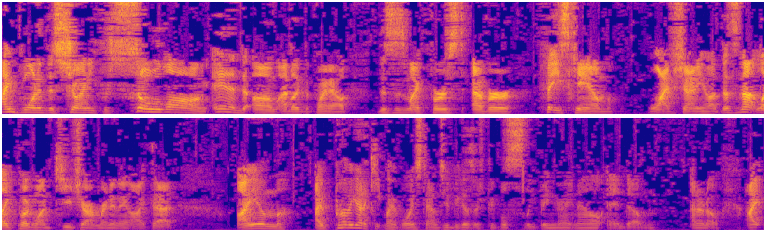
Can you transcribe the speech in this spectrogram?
I've wanted this shiny for so long, and um, I'd like to point out this is my first ever face cam live shiny hunt. That's not like Pokemon Cute Charm or anything like that. I am. I probably got to keep my voice down too because there's people sleeping right now, and um, I don't know. I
